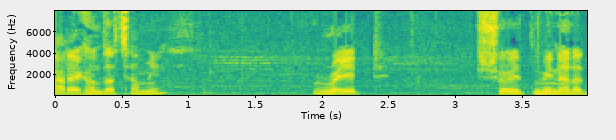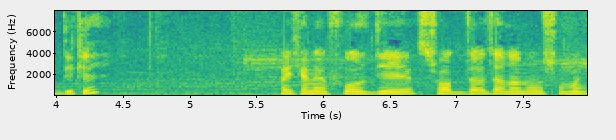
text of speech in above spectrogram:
আর এখন যাচ্ছে আমি রেড শহীদ মিনারের দিকে। এখানে ফুল দিয়ে শ্রদ্ধা জানানোর সময়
